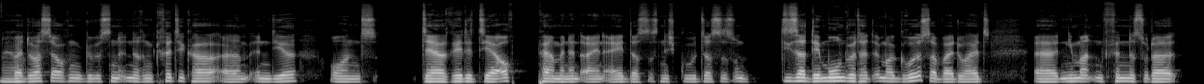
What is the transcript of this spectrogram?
Ja. Weil du hast ja auch einen gewissen inneren Kritiker ähm, in dir und der redet dir auch permanent ein, ey, das ist nicht gut, das ist und dieser Dämon wird halt immer größer, weil du halt äh, niemanden findest oder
